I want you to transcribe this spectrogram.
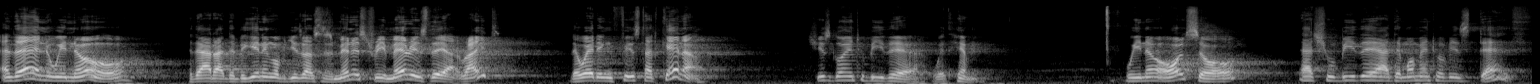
And then we know that at the beginning of Jesus' ministry, Mary's there, right? The wedding feast at Cana. She's going to be there with him we know also that she'll be there at the moment of his death.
